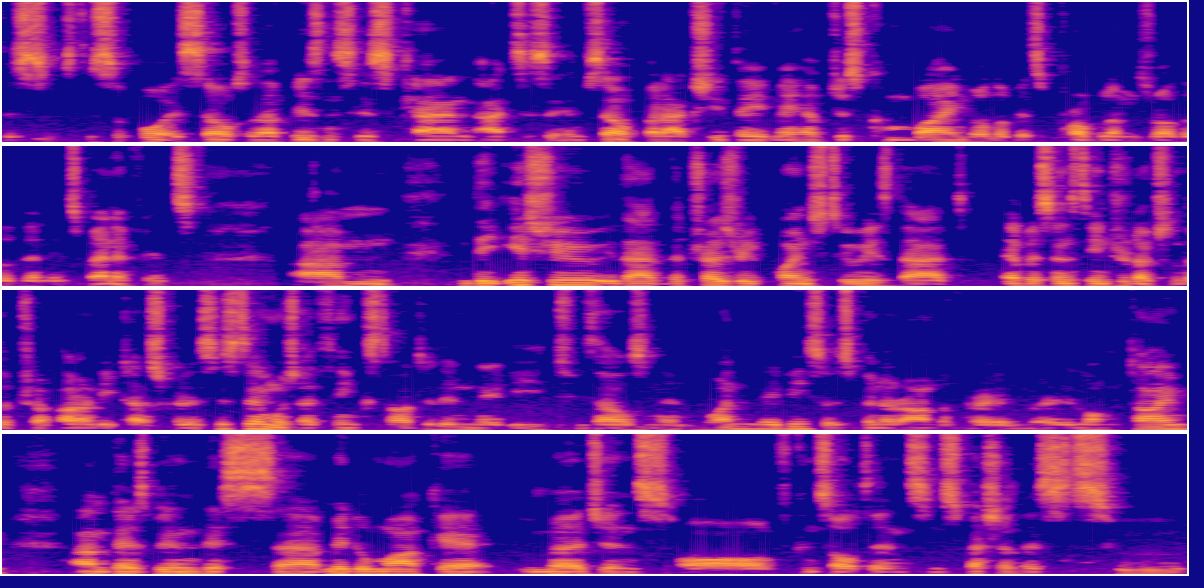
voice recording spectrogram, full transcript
the, the support itself so that businesses can access it themselves. But actually, they may have just combined all of its problems rather than its benefits. Um, the issue that the Treasury points to is that ever since the introduction of the R&D tax credit system, which I think started in maybe 2001, maybe, so it's been around a very, very long time, um, there's been this uh, middle market emergence of consultants and specialists who,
